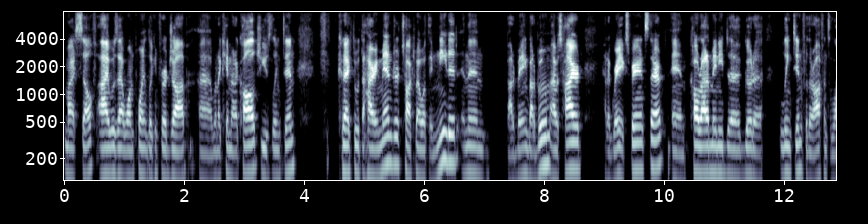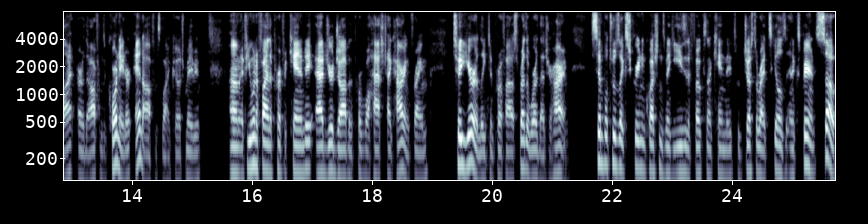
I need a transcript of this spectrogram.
Myself, I was at one point looking for a job uh, when I came out of college. Used LinkedIn, f- connected with the hiring manager, talked about what they needed, and then bada bang, bada boom, I was hired had a great experience there. And Colorado may need to go to LinkedIn for their offensive line or the offensive coordinator and offensive line coach, maybe. Um, if you want to find the perfect candidate, add your job in the purple hashtag hiring frame to your LinkedIn profile. Spread the word that you're hiring. Simple tools like screening questions make it easy to focus on candidates with just the right skills and experience so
